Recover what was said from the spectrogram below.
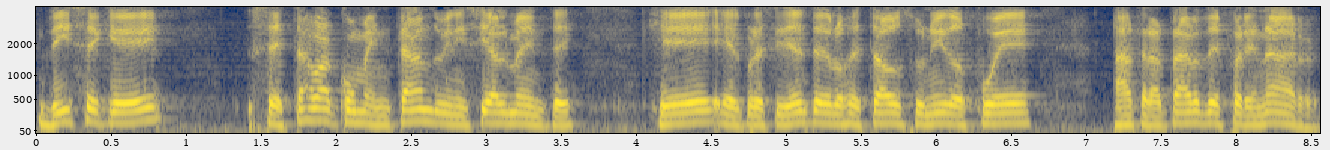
dice que se estaba comentando inicialmente que el presidente de los Estados Unidos fue a tratar de frenar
